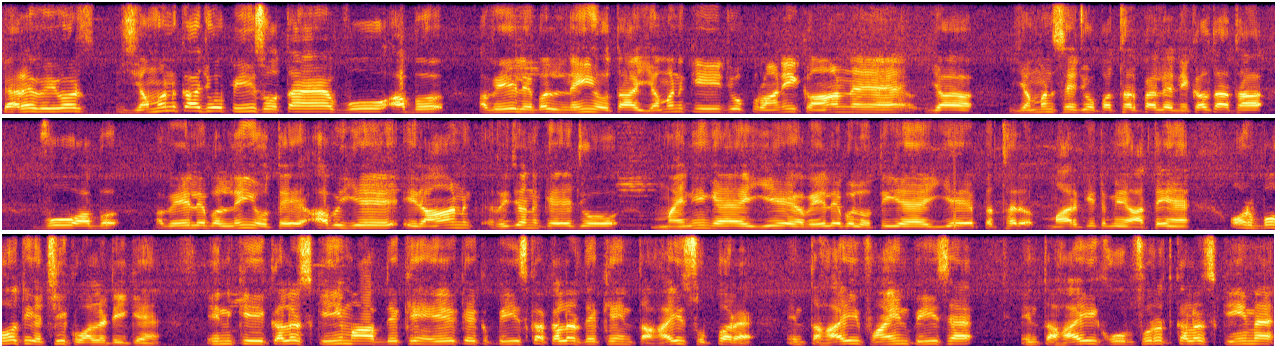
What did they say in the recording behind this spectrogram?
प्यारे व्यूवर्स यमन का जो पीस होता है, वो अब अवेलेबल नहीं होता। यमन की जो पुरानी कान है या यमन से जो पत्थर पहले निकलता था, वो अब अवेलेबल नहीं होते। अब ये ईरान रीजन के जो माइनिंग है, ये अवेलेबल होती है। ये पत्थर मार्केट में आते हैं और बहुत ही अच्छी क्वालिटी के हैं। इनकी कलर स्कीम आप देखें, एक एक पीस का कलर देखें, इंतहाई सुपर है। इंतहाई फ़ाइन पीस है। इंतहाई खूबसूरत कलर स्कीम है।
